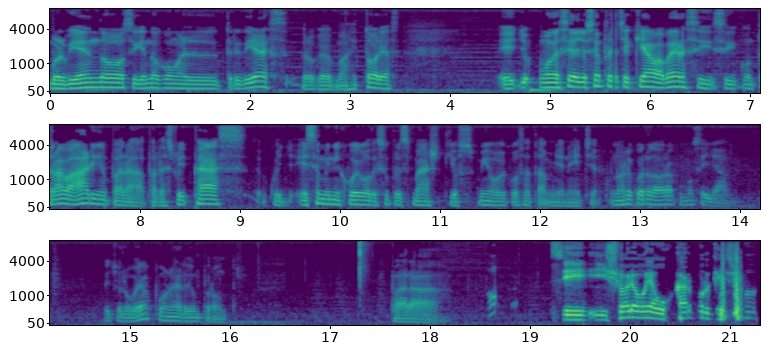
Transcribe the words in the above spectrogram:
volviendo, siguiendo con el 3DS, creo que más historias. Eh, yo, como decía, yo siempre chequeaba a ver si, si encontraba a alguien para, para Street Pass. Ese minijuego de Super Smash, Dios mío, qué cosa tan bien hecha. No recuerdo ahora cómo se llama. De hecho, lo voy a poner de un pronto. Para... Sí, y yo lo voy a buscar porque yo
